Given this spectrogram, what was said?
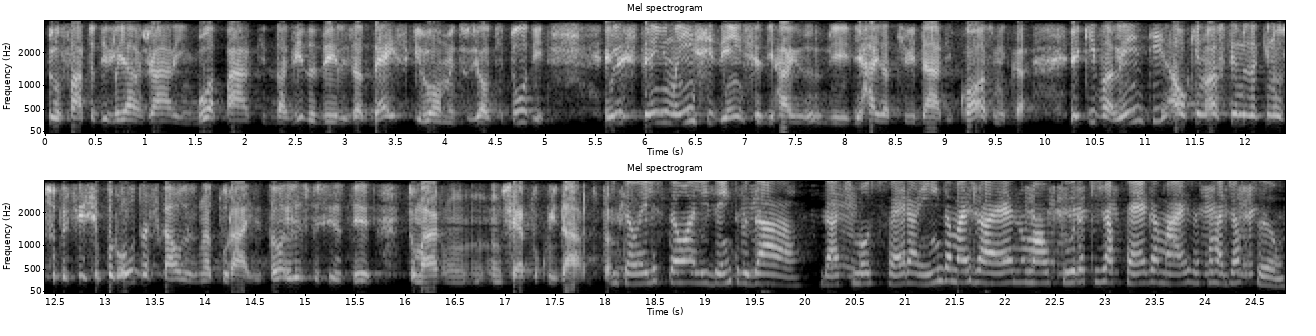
pelo fato de viajarem boa parte da vida deles a 10 quilômetros de altitude, eles têm uma incidência de, raio, de, de radioatividade cósmica equivalente ao que nós temos aqui na superfície por outras causas naturais. Então, eles precisam ter, tomar um, um certo cuidado também. Então, eles estão ali dentro da, da atmosfera ainda, mas já é numa altura que já pega mais essa radiação.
